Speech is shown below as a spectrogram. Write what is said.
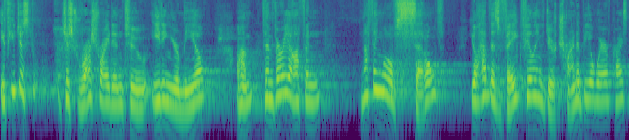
If you just, just rush right into eating your meal, um, then very often nothing will have settled. You'll have this vague feeling that you're trying to be aware of Christ.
